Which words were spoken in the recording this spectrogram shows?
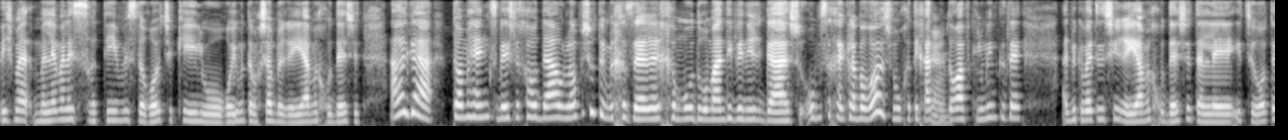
ויש מלא מלא סרטים וסדרות שכאילו רואים אותם עכשיו בראייה מחודשת. אה רגע, תום הנקס ב"יש לך הודעה" הוא לא פשוט מחזר אה, חמוד, רומנטי ונרגש, הוא משחק לה בראש והוא חתיכת כן. מטורף, כאילו מין כזה. את מקבלת איזושהי ראייה מחודשת על uh, יצירות uh,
